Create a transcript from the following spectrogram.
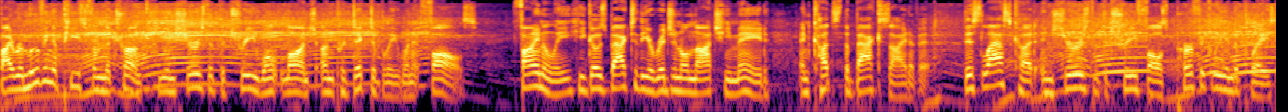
By removing a piece from the trunk, he ensures that the tree won't launch unpredictably when it falls. Finally, he goes back to the original notch he made and cuts the back side of it. This last cut ensures that the tree falls perfectly into place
